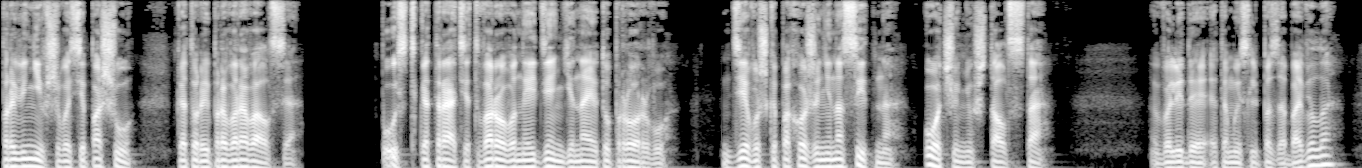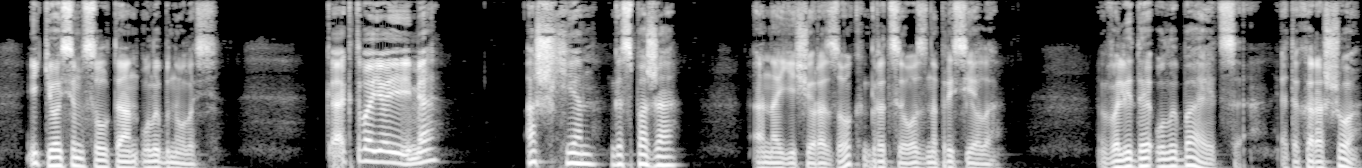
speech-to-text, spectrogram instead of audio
провинившегося пашу, который проворовался. Пусть-ка тратит ворованные деньги на эту прорву. Девушка, похоже, ненасытна, очень уж толста. Валиде эта мысль позабавила, и Кесим Султан улыбнулась. «Как твое имя?» «Ашхен, госпожа». Она еще разок грациозно присела. Валиде улыбается. Это хорошо.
